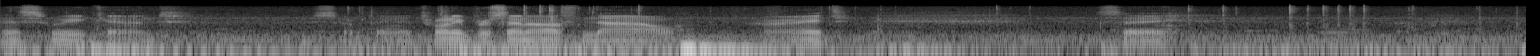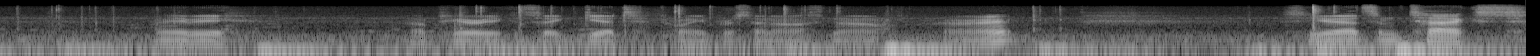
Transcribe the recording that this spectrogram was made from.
this weekend. or Something. 20% off now. Alright. Say maybe up here you can say get 20% off now. Alright. So you add some text.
